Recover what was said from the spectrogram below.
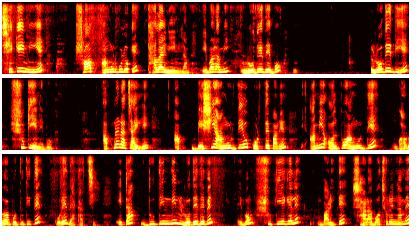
ছেঁকে নিয়ে সব আঙুরগুলোকে থালায় নিয়ে নিলাম। এবার আমি রোদে দেব, রোদে দিয়ে শুকিয়ে নেব। আপনারা চাইলে বেশি আঙুর দিয়েও করতে পারেন। আমি অল্প আঙুর দিয়ে ঘরোয়া পদ্ধতিতে করে দেখাচ্ছি। এটা দু তিন দিন রোদে দেবেন এবং শুকিয়ে গেলে বাড়িতে সারা বছরের নামে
